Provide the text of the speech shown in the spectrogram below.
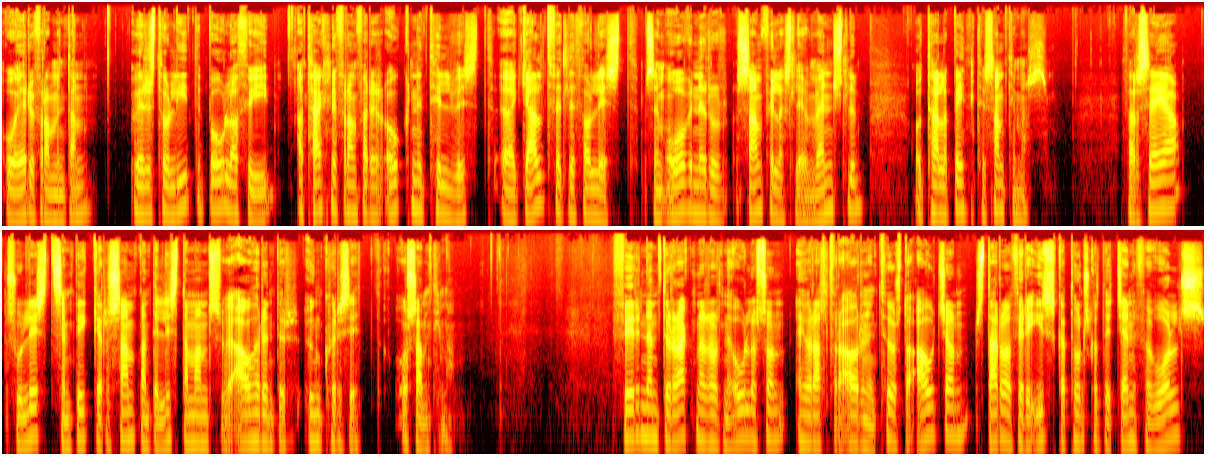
og eru framöndan verist þó lítið ból á því að tækniframfærir óknir tilvist eða gjaldfelli þá list sem ofinir úr samfélagslegum venslum og tala beint til samtímas. Það er að segja svo list sem byggjar á sambandi listamanns við áhörundur, umhverfi sitt og samtíma. Fyrirnemdur Ragnar Árni Ólafsson hefur allt frá árunni 2018 starfað fyrir írska tónskáldi Jennifer Walls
